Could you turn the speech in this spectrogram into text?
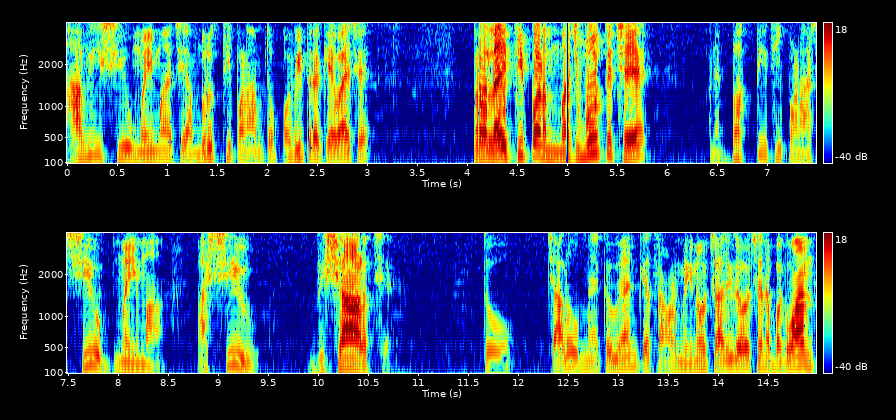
આવી શિવ મહિમા છે, અમૃતથી પણ આમ તો પવિત્ર કહેવાય છે, પ્રલયથી પણ મજબૂત છે, અને ભક્તિથી પણ આ શિવ મહિમા, આ શિવ વિશાળ છે. તો ચાલો મેં કહ્યું એમ કે શ્રાવણ મહિનો ચાલી રહ્યો છે ને ભગવાન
